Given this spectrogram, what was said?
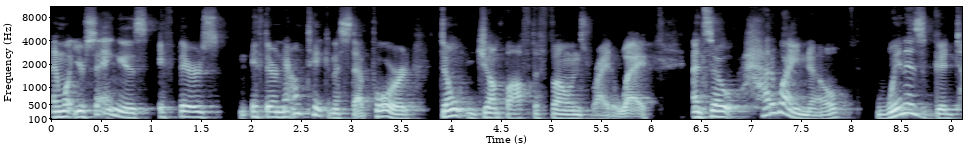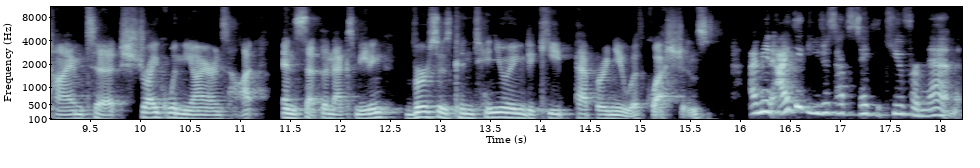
And what you're saying is if there's if they're now taking a step forward, don't jump off the phones right away. And so how do I know when is good time to strike when the iron's hot and set the next meeting versus continuing to keep peppering you with questions? I mean, I think you just have to take the cue from them.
